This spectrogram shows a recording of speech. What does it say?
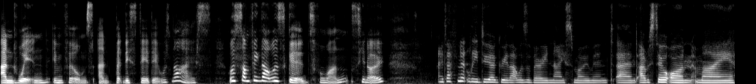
and win in films and but this did. It was nice. It was something that was good for once you know I definitely do agree that was a very nice moment and I'm still on my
